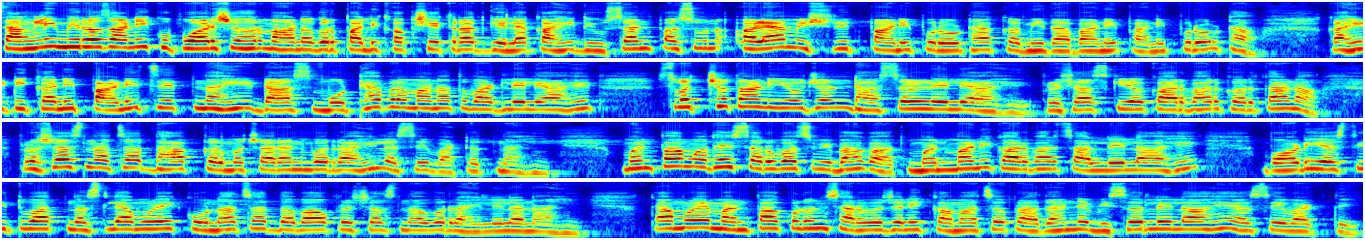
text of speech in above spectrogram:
सांगली मिरज आणि कुपवाड शहर महानगरपालिका क्षेत्रात गेल्या काही दिवसांपासून अळ्या मिश्रित पाणी पुरवठा कमी दाबाने पाणी पुरवठा. काही ठिकाणी पाणीच येत नाही डास मोठ्या प्रमाणात वाढलेले आहेत स्वच्छता नियोजन ढासळलेले आहे. प्रशासकीय कारभार करताना प्रशासनाचा धाक कर्मचाऱ्यांवर राहील असे वाटत नाही. मनपामध्ये सर्वच विभागात मनमानी कारभार चाललेला आहे. बॉडी अस्तित्वात नसल्यामुळे कोणाचा दबाव प्रशासनावर राहिलेला नाही. त्यामुळे मनपाकडून सार्वजनिक कामाचं प्राधान्य विसरलेलं आहे असे वाटते.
